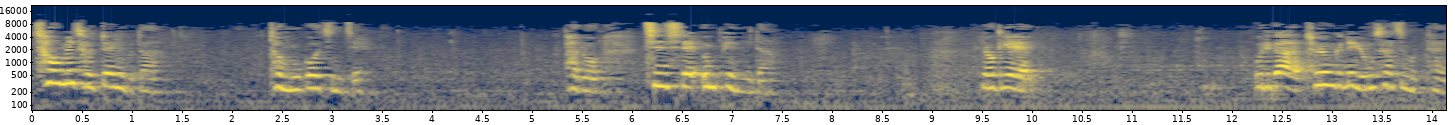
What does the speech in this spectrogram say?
처음의 절도행위보다 더 무거워진 죄. 바로 진실의 은폐입니다. 여기에 우리가 조영균을 용서하지 못할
